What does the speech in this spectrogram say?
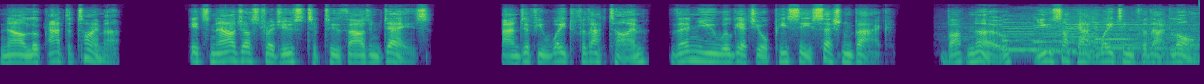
Now look at the timer. It's now just reduced to 2000 days. And if you wait for that time, then you will get your PC session back. But no, you suck at waiting for that long.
